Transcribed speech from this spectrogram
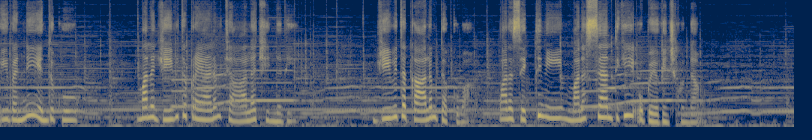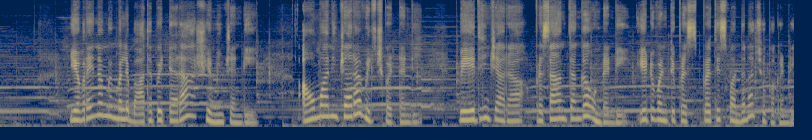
ఇవన్నీ ఎందుకు? మన జీవిత ప్రయాణం చాలా చిన్నది. జీవిత కాలం తక్కువ. మన శక్తిని మనశ్శాంతికి ఉపయోగించుకుందాం. ఎవరైనా మిమ్మల్ని బాధ పెట్టారా క్షమించండి. అవమానించారా? విడిచిపెట్టండి. వేధించారా? ప్రశాంతంగా ఉండండి. ఎటువంటి ప్రస్ ప్రతిస్పందన చూపకండి.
